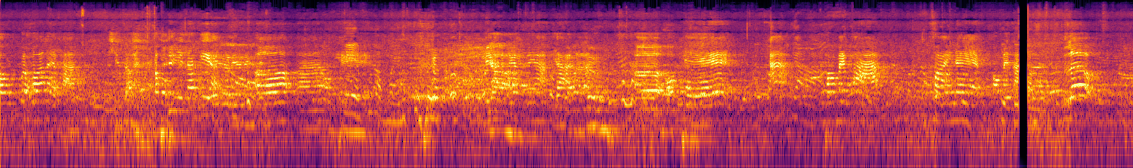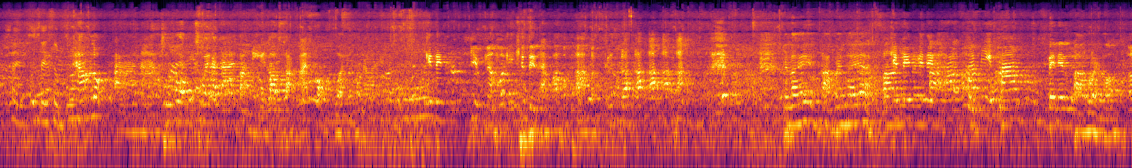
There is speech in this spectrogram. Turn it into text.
เขาแปลว่าอะไรคะคิดอะไรเอาพี่น่าเกลียดเอออ่าโอเคเก็บพูดออกไหมเนี่ยเนี่ยเนี่ยอย่านะเออโอเคอะพร้อมไหมคะฝ่ายแดงพร้อมไหมคะเริ่มใส่ใส่สมส้มห้ามหลบตานะ ทุกคนช่วยกันได้ตอนนี้เราสามารถก่อกวนเขาได้กินเป็นหิวนะเมื่อกี้กินเป็นอะไรมาเป็นไรปากเป็นไรอะกินเป็นกินเป็นข้ามข้ามอีกข้ามไม่เล่นปากหน่อยเหรอ เอ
